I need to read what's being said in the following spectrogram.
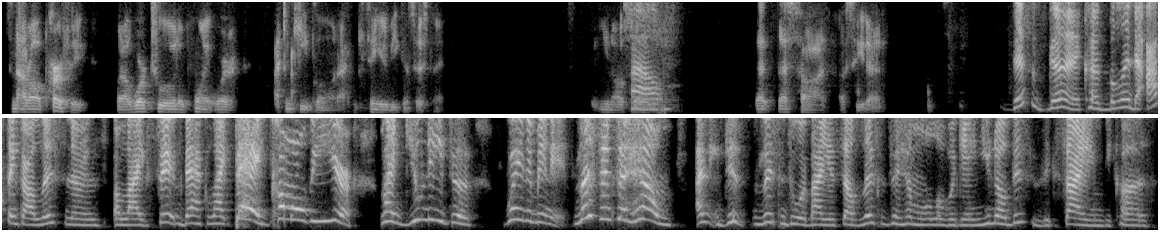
It's not all perfect, but I worked to it at a point where I can keep going. I can continue to be consistent. You know, so wow. That that's how I, I see that. This is good because Belinda, I think our listeners are like sitting back, like, babe, come over here. Like, you need to wait a minute, listen to him. I need just listen to it by yourself, listen to him all over again. You know, this is exciting because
